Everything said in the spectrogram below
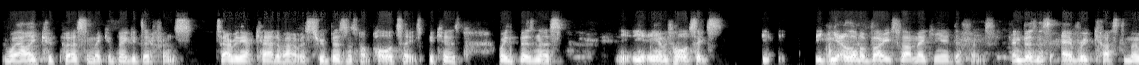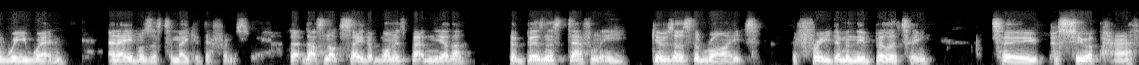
where I could personally make a bigger difference to everything I cared about was through business, not politics. Because with business, you know, with politics, you can get a lot of votes without making a difference. In business, every customer we win enables us to make a difference. That, that's not to say that one is better than the other, but business definitely gives us the right, the freedom, and the ability to pursue a path,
